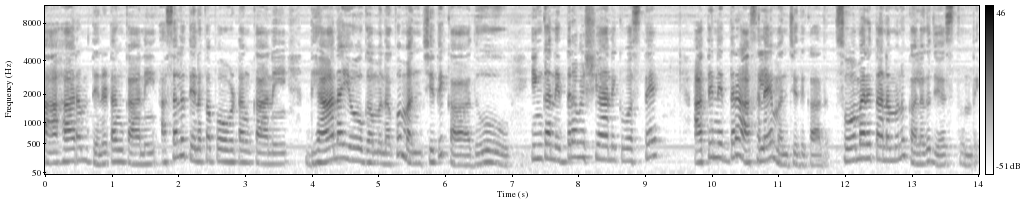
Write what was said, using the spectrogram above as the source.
ఆహారం తినటం కానీ అసలు తినకపోవటం కానీ ధ్యాన యోగమునకు మంచిది కాదు. ఇంకా నిద్ర విషయానికి వస్తే అతి నిద్ర అసలే మంచిది కాదు. సోమరితనమును కలుగజేస్తుంది.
